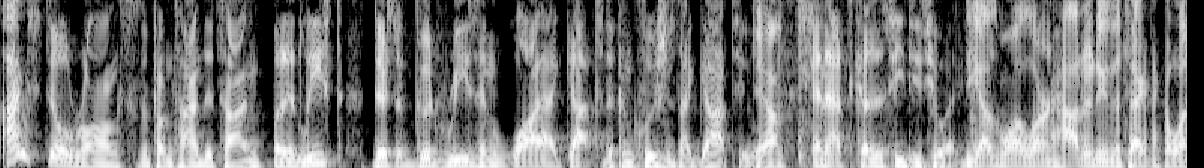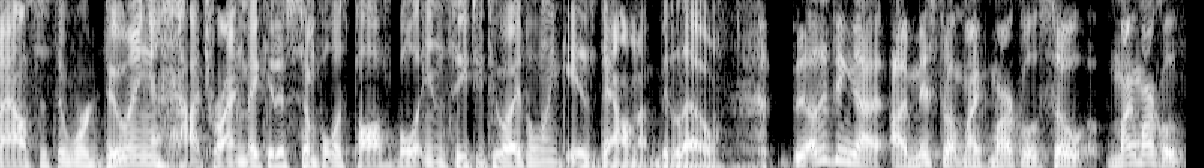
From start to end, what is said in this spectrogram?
I'm still wrong from time to time, but at least there's a good reason why I got to the conclusions I got to. Yeah. And that's because of CT2A. If you guys want to learn how to do the technical analysis that we're doing, I try and make it as simple as possible in CT2A. The link is down below. The other thing I, I missed about Mike Markle, so Mike Markle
